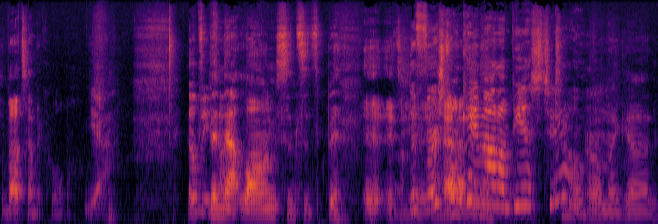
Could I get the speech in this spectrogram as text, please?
So that's kind of cool. yeah. It'll It's be been fun. that long since it's been. It, it, The it first one came out on PS2. Oh my god.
